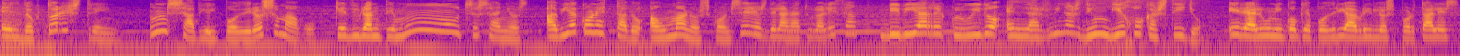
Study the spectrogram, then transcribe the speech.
El Doctor Strange, un sabio y poderoso mago que durante muchos años había conectado a humanos con seres de la naturaleza, vivía recluido en las ruinas de un viejo castillo. Era el único que podría abrir los portales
